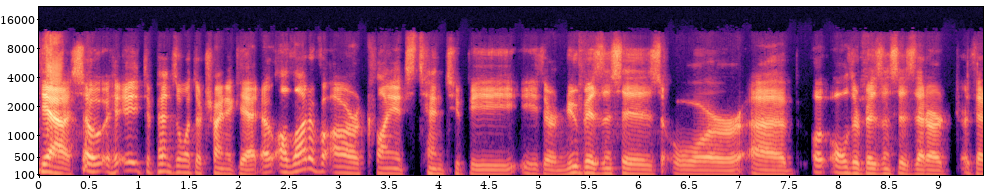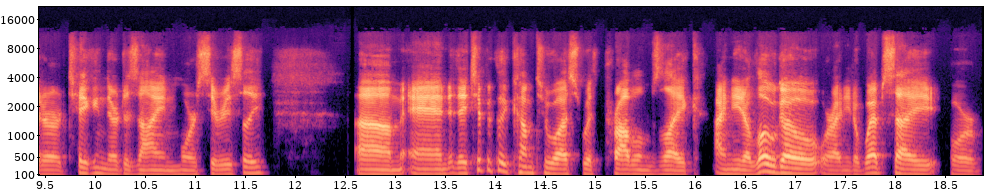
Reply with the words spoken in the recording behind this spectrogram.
Yeah. So it depends on what they're trying to get. A, a lot of our clients tend to be either new businesses or uh, older businesses that are that are taking their design more seriously. Um, and they typically come to us with problems like I need a logo or I need a website or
